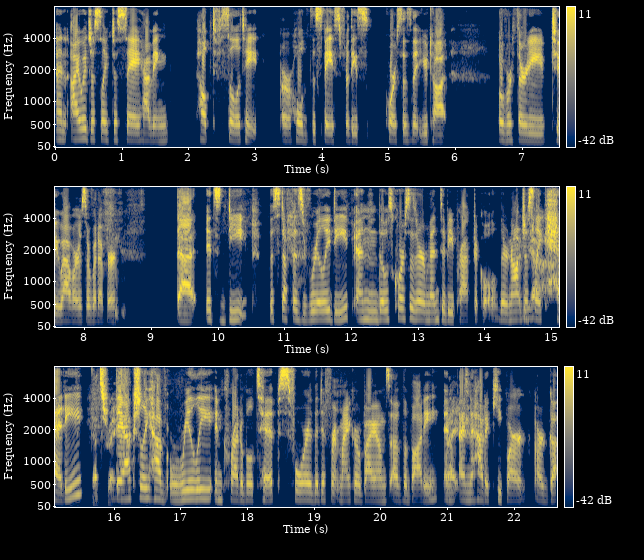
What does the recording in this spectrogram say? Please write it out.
And I would just like to say, having helped facilitate or hold the space for these courses that you taught over 32 hours or whatever, that it's deep. The stuff is really deep and those courses are meant to be practical. They're not just yeah, like heady. That's right. They actually have really incredible tips for the different microbiomes of the body and, right. and how to keep our, our gut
